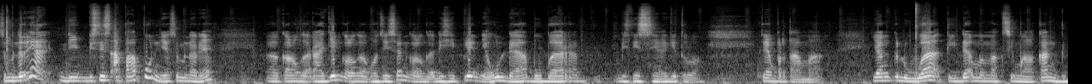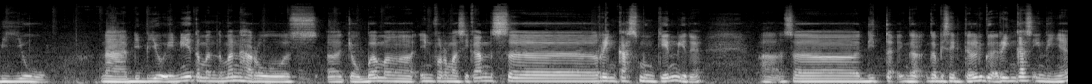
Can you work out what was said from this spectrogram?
Sebenarnya di bisnis apa pun ya sebenarnya e, kalau nggak rajin kalau nggak konsisten kalau nggak disiplin ya udah bubar bisnisnya gitu loh. Itu yang pertama. Yang kedua tidak memaksimalkan bio Nah, di bio ini teman-teman harus uh, coba menginformasikan seringkas mungkin gitu ya. Uh, nggak nggak bisa detail juga ringkas intinya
